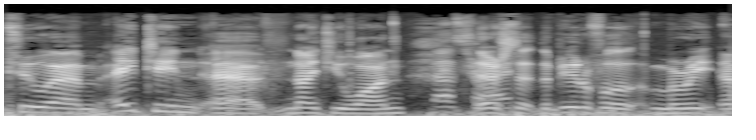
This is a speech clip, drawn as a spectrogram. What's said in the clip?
to um, 1891. That's There's right. the, the beautiful Marie, uh,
